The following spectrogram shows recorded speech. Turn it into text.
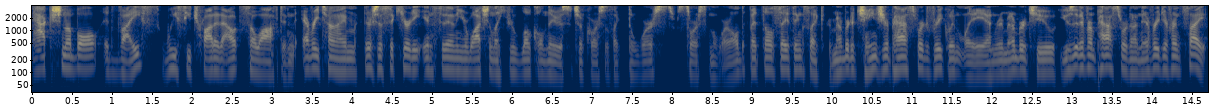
actionable advice we see trotted out so often. Every time there's a security incident and you're watching like your local news, which of course is like the worst source in the world, but they'll say things like, remember to change your password frequently and remember to use a different password on every different site.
